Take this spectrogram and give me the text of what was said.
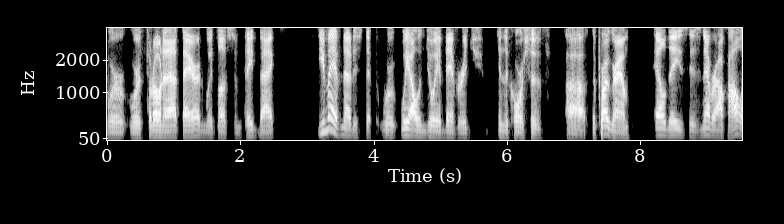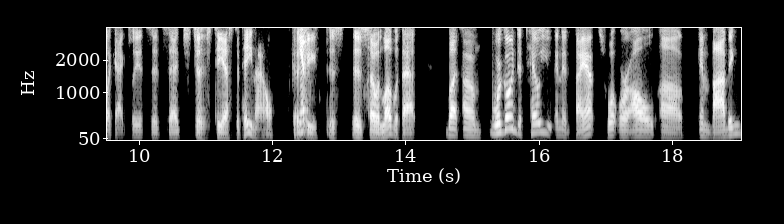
we're we're throwing it out there, and we'd love some feedback. You may have noticed that we we all enjoy a beverage in the course of uh, the program. LD's is never alcoholic. Actually, it's it's it's just tea now because Yep. she is is so in love with that. But um, we're going to tell you in advance what we're all uh, imbibing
